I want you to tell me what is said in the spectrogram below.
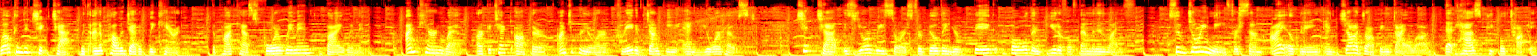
Welcome to Chick Chat with Unapologetically Karen, the podcast for women by women. I'm Karen Webb, architect, author, entrepreneur, creative junkie, and your host. Chick Chat is your resource for building your big, bold, and beautiful feminine life. So join me for some eye opening and jaw dropping dialogue that has people talking.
